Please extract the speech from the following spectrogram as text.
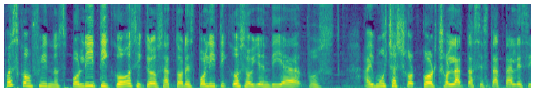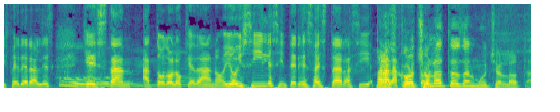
pues, con fines políticos y que los actores políticos hoy en día, pues, hay muchas cor- corcholatas estatales y federales que están a todo lo que da, ¿no? Y hoy sí les interesa estar así para Las la foto. corcholatas dan mucha lata.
